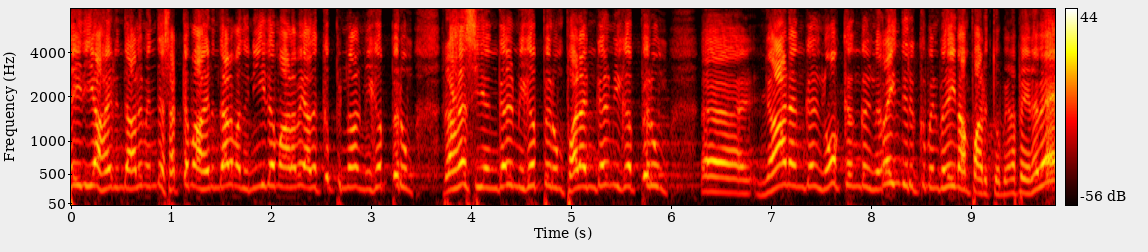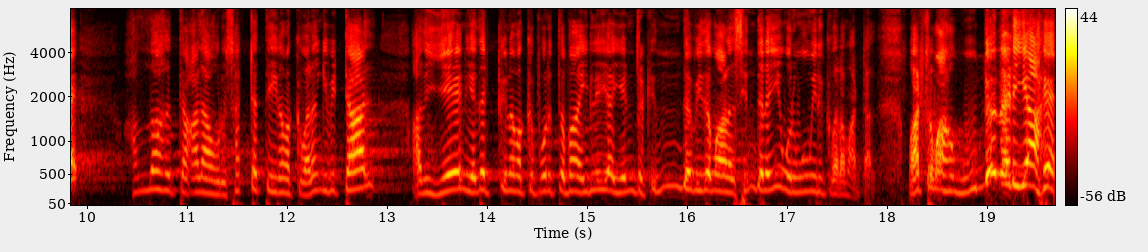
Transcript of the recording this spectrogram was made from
செய்தியாக இருந்தாலும் எந்த சட்டமாக இருந்தாலும் அது நீதமானவை. அதற்கு பின்னால் மிகப்பெரும் ரகசியங்கள் மிகப்பெரும் பலன்கள் மிகப்பெரும் ஞானங்கள் நோக்கங்கள் நிறைந்திருக்கும் என்பதை நாம் பார்த்தோம். எனவே அல்லாஹு தாலா ஒரு சட்டத்தை நமக்கு வழங்கிவிட்டால் அது ஏன் எதற்கு நமக்கு பொருத்தமா இல்லையா என்று எந்த விதமான சிந்தனையும் ஒரு மூமினுக்கு வரமாட்டாது. மாற்றமாக உடனடியாக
